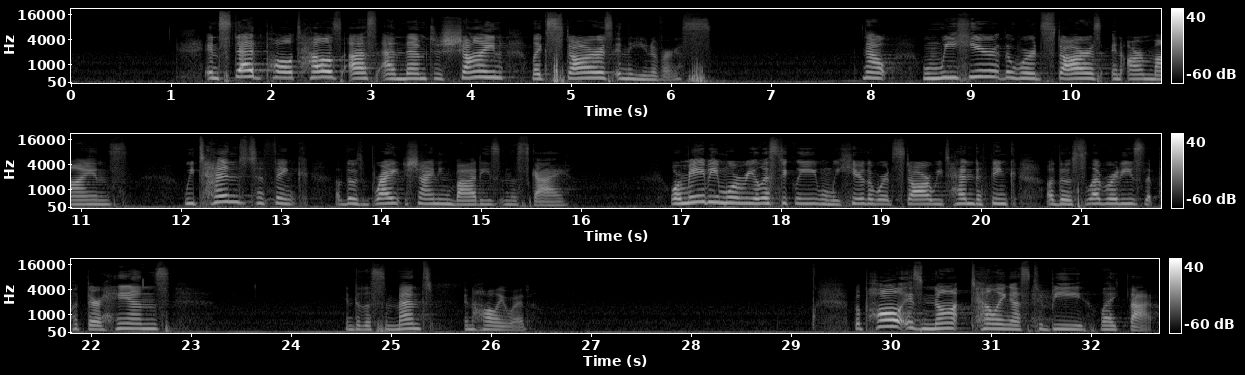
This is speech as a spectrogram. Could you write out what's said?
Instead, Paul tells us and them to shine like stars in the universe. Now, when we hear the word stars in our minds, we tend to think of those bright, shining bodies in the sky. Or maybe more realistically, when we hear the word star, we tend to think of those celebrities that put their hands into the cement in Hollywood. But Paul is not telling us to be like that.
